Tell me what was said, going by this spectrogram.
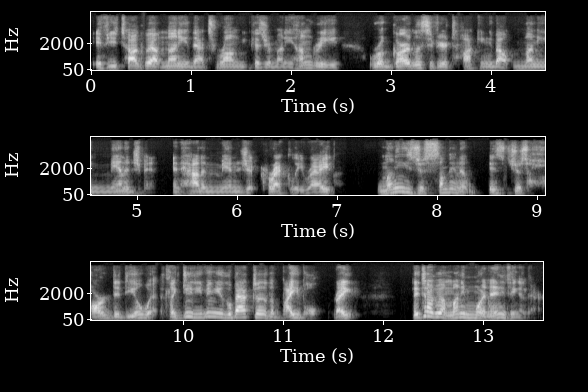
if you talk about money that's wrong because you're money hungry regardless if you're talking about money management and how to manage it correctly right? Money is just something that is just hard to deal with. Like dude even you go back to the bible right they talk about money more than anything in there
